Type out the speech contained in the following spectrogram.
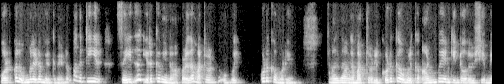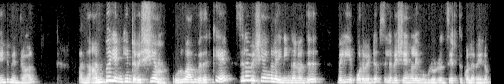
பொருட்கள் உங்களிடம் இருக்க வேண்டும். அந்த டீ செய்து இருக்க வேண்டும். அப்பொழுதுதான் மற்றவர்களுக்கு உப கொடுக்க முடியும். அதுதாங்க மற்றவர்களுக்கு கொடுக்க உங்களுக்கு அன்பு என்கின்ற ஒரு விஷயம் வேண்டுமென்றால், அந்த அன்பு என்கின்ற விஷயம் உருவாகுவதற்கே சில விஷயங்களை நீங்கள் வந்து வெளியே போட வேண்டும். சில விஷயங்களை உங்களுடன் சேர்த்து கொள்ள வேண்டும்.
